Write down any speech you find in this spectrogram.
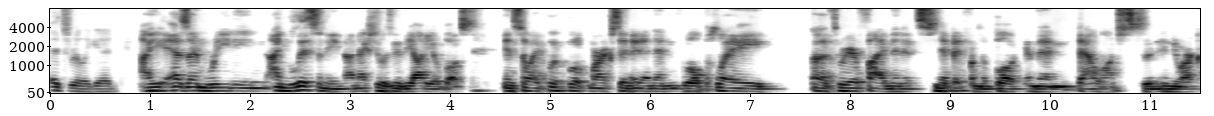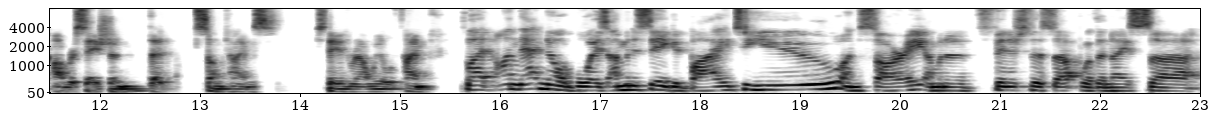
It's really good. I as I'm reading, I'm listening. I'm actually listening to the audiobooks. And so I put bookmarks in it and then we'll play a three or five minute snippet from the book. And then that launches into our conversation that sometimes stays around Wheel of Time. But on that note, boys, I'm going to say goodbye to you. I'm sorry. I'm going to finish this up with a nice uh,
